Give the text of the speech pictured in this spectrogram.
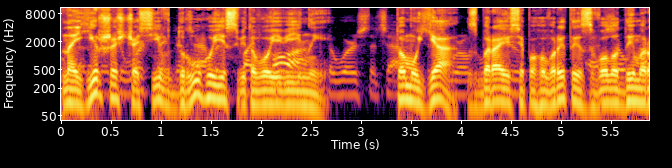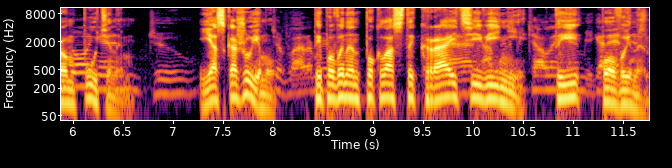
найгірше з часів Другої світової війни. Тому я збираюся поговорити з Володимиром Путіним. Я скажу йому: ти повинен покласти край цій війні. Ти повинен.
